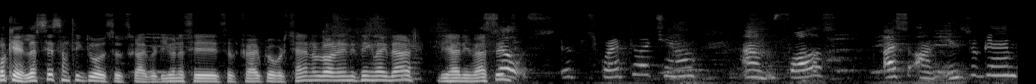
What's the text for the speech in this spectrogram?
Okay, let's say something to our subscriber. Do you wanna say subscribe to our channel or anything like that? Do you have any message? So subscribe to our channel. Um, follow us on Instagram,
